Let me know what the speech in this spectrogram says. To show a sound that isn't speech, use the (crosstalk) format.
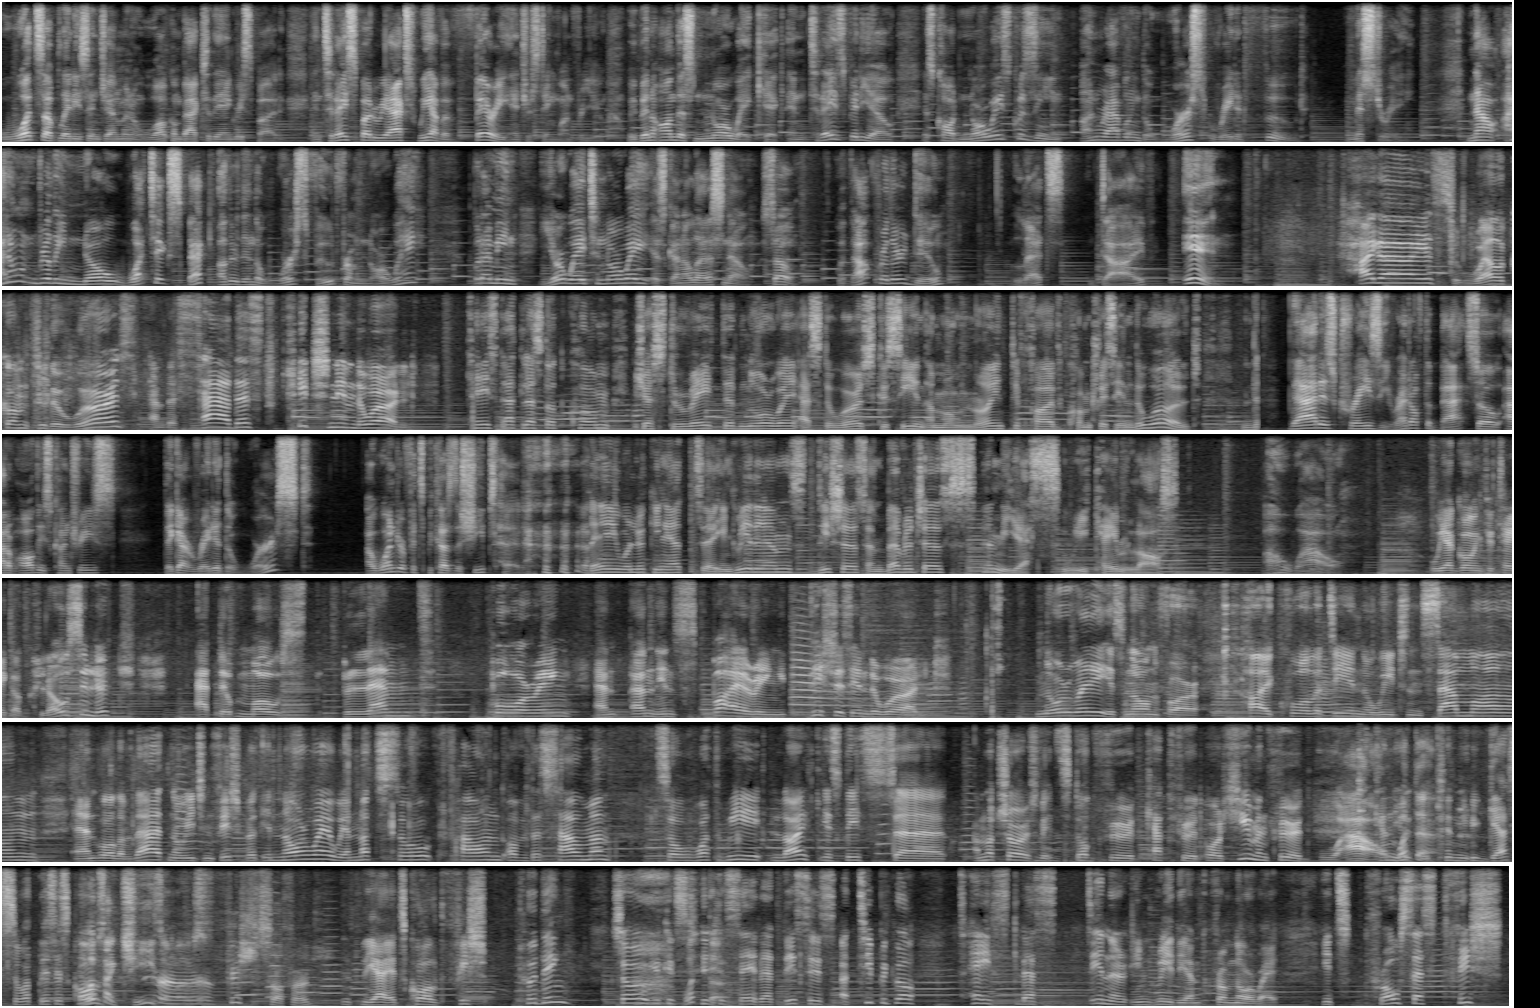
What's up, ladies and gentlemen? Welcome back to the Angry Spud. In today's Spud Reacts, we have a very interesting one for you. We've been on this Norway kick, and today's video is called Norway's Cuisine Unraveling the Worst Rated Food Mystery. Now, I don't really know what to expect other than the worst food from Norway, but I mean, your way to Norway is gonna let us know. So, without further ado, let's dive in. Hi guys, welcome to the worst and the saddest kitchen in the world. TasteAtlas.com just rated Norway as the worst cuisine among 95 countries in the world. That is crazy, right off the bat. So, out of all these countries, they got rated the worst? I wonder if it's because the sheep's head. (laughs) they were looking at uh, ingredients, dishes, and beverages, and yes, we came last. Oh, wow. We are going to take a closer look at the most bland, boring, and uninspiring dishes in the world. Norway is known for high quality Norwegian salmon and all of that, Norwegian fish, but in Norway we are not so fond of the salmon. So what we like is this uh, I'm not sure if it's dog food, cat food, or human food. Wow. Can you? (laughs) Can you guess what this is called? It looks like cheese almost. Uh, fish suffered. Yeah, it's called fish pudding. So you (gasps) could, you (laughs) could say that this is a typical tasteless dinner ingredient from Norway. It's processed fish.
